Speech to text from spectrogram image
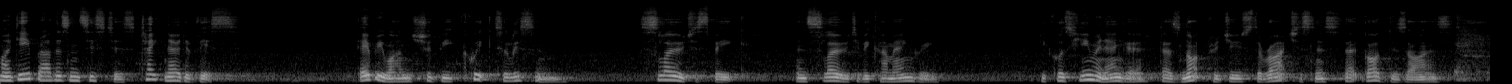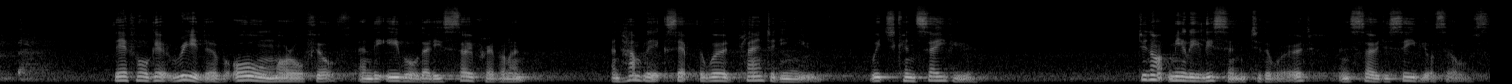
My dear brothers and sisters, take note of this. Everyone should be quick to listen, slow to speak, and slow to become angry, because human anger does not produce the righteousness that God desires. Therefore, get rid of all moral filth and the evil that is so prevalent, and humbly accept the word planted in you, which can save you. Do not merely listen to the word and so deceive yourselves.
